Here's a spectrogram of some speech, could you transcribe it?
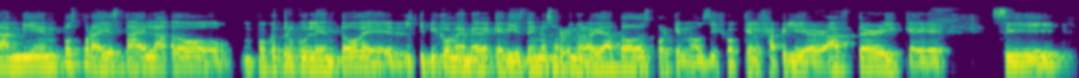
también, pues por ahí está el lado un poco truculento del típico meme de que Disney nos arruinó la vida a todos porque nos dijo que el Happy Ever After y que si,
